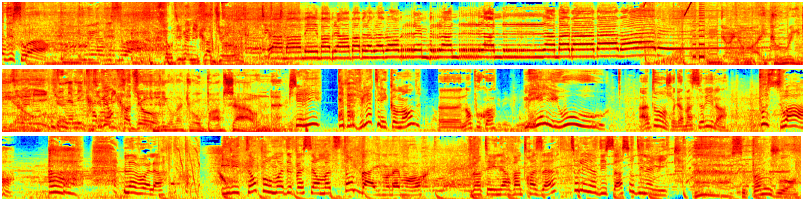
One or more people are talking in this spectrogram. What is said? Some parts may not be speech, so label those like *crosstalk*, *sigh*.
Tous les lundis soirs. Sur Dynamique Radio. Dynamite Radio. Dynamique. Dynamique Radio. Electro-Pop Sound. Chérie, t'as pas vu la télécommande? Euh, non, pourquoi? Mais elle est où? Attends, je regarde ma série là. Pousse-toi Ah, la voilà. Il est temps pour moi de passer en mode stand-by, mon amour. 21h, 23h, tous les lundis soirs sur Dynamique. C'est pas mon jour.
